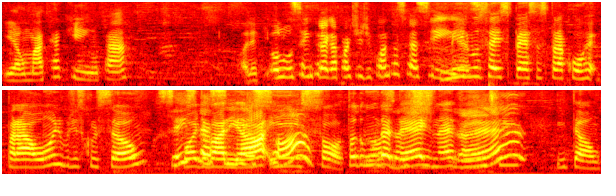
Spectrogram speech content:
E é um macaquinho, tá? Olha aqui. Ô, Lu, você entrega a partir de quantas pecinhas? Mínimo seis peças para ônibus de excursão. Seis Pode variar. Só? Isso, Todo mundo é Nossa, é 10, né? 20. É? Então,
